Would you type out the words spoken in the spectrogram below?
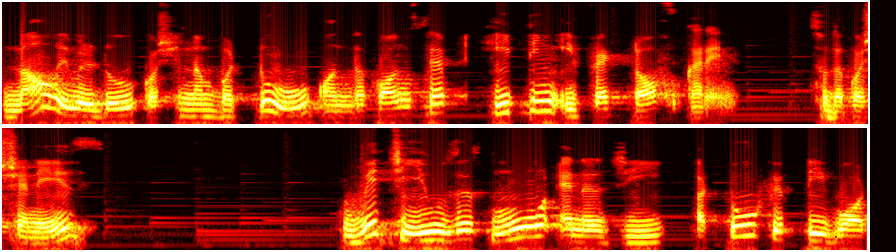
now we will do question number 2 on the concept heating effect of current. So the question is, which uses more energy, a 250 watt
